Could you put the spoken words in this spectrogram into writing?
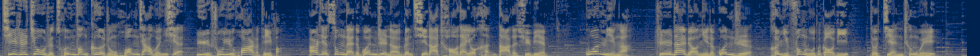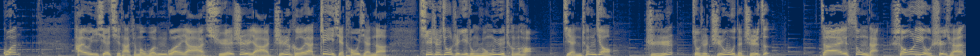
其实就是存放各种皇家文献、御书御画的地方。而且宋代的官制呢，跟其他朝代有很大的区别。官名啊，只代表你的官职和你俸禄的高低，就简称为官。还有一些其他什么文官呀、学士呀、职格呀这些头衔呢，其实就是一种荣誉称号，简称叫职，就是职务的职字。在宋代，手里有实权、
